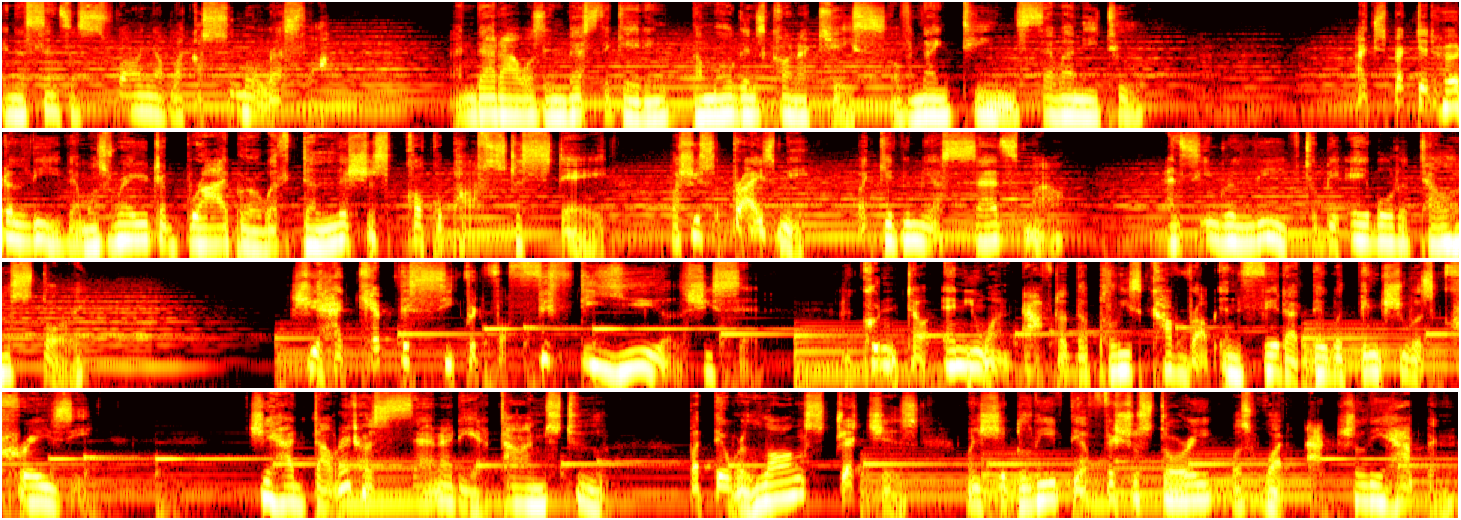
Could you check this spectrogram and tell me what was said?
in the sense of swelling up like a sumo wrestler. And that I was investigating the Morgan's Corner case of 1972. I expected her to leave and was ready to bribe her with delicious Coco Puffs to stay, but she surprised me by giving me a sad smile and seemed relieved to be able to tell her story. She had kept this secret for 50 years, she said, and couldn't tell anyone after the police cover up in fear that they would think she was crazy. She had doubted her sanity at times too, but there were long stretches when she believed the official story was what actually happened.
